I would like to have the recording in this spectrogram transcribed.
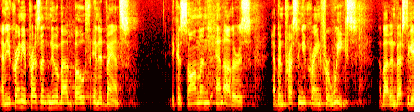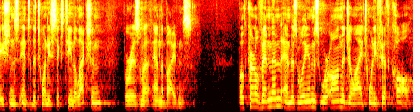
And the Ukrainian president knew about both in advance because Sondland and others have been pressing Ukraine for weeks about investigations into the 2016 election, Burisma, and the Bidens. Both Colonel Vindman and Ms. Williams were on the July 25th call.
